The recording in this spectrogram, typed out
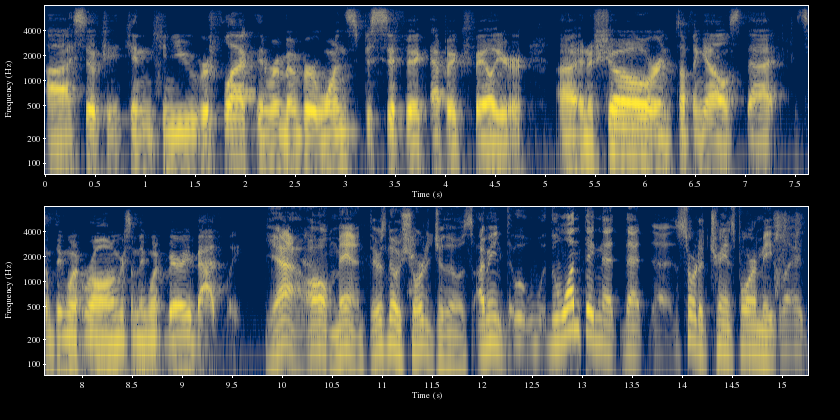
Uh, so can, can can you reflect and remember one specific epic failure uh, in a show or in something else that something went wrong or something went very badly? Yeah. Oh man, there's no shortage of those. I mean, the, one thing that that uh, sort of transformed me. Like,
